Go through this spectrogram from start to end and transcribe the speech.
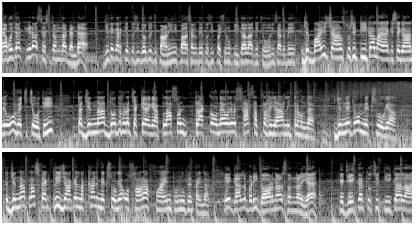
ਇਹੋ ਜਿਹਾ ਕਿਹੜਾ ਸਿਸਟਮ ਦਾ ਡੰਡਾ ਹੈ ਜਿਹਦੇ ਕਰਕੇ ਤੁਸੀਂ ਦੁੱਧ 'ਚ ਪਾਣੀ ਨਹੀਂ ਪਾ ਸਕਦੇ ਤੁਸੀਂ ਪਸ਼ੂ ਨੂੰ ਟੀਕਾ ਲਾ ਕੇ ਚੋ ਨਹੀਂ ਸਕਦੇ ਜੇ ਬਾਈ ਚਾਂਸ ਤੁਸੀਂ ਟੀਕਾ ਲਾਇਆ ਕਿਸੇ ਗਾਂ ਦੇ ਉਹ ਵਿੱਚ ਚੋਤੀ ਤਾਂ ਜਿੰਨਾ ਦੁੱਧ ਥੋੜਾ ਚੱਕਿਆ ਗਿਆ ਪਲੱਸ ਹੁਣ ਟਰੱਕ ਆਉਂਦਾ ਉਹਦੇ ਵਿੱਚ 60 70 ਹਜ਼ਾਰ ਲੀਟਰ ਹੁੰਦਾ। ਜਿੰਨੇ ਚ ਉਹ ਮਿਕਸ ਹੋ ਗਿਆ ਤੇ ਜਿੰਨਾ ਪਲੱਸ ਫੈਕਟਰੀ ਜਾ ਕੇ ਲੱਖਾਂ ਚ ਮਿਕਸ ਹੋ ਗਿਆ ਉਹ ਸਾਰਾ ਫਾਈਨ ਤੁਹਾਨੂੰ ਫਿਰ ਪੈਂਦਾ ਇਹ ਗੱਲ ਬੜੀ ਗੌਰ ਨਾਲ ਸੁਣਨ ਵਾਲੀ ਹੈ ਕਿ ਜੇਕਰ ਤੁਸੀਂ ਟੀਕਾ ਲਾ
